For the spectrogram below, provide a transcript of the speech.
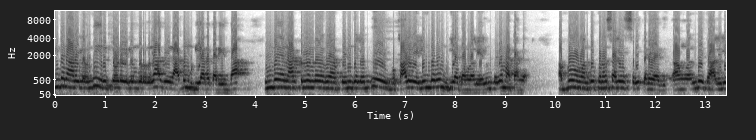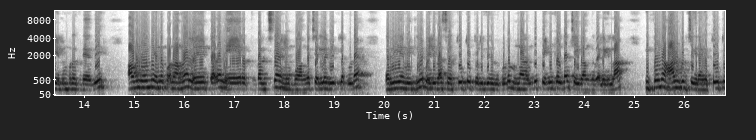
இந்த நாளையில வந்து இருட்டோட எழும்புறதுல அது அது முடியாத காரியம் தான் இந்த நாட்களில் உள்ள பெண்கள் வந்து காலையில எழும்பவே முடியாது. அவங்களால எழும்பவே மாட்டாங்க. அப்போ வந்து குணசாலீஸ்வரி கிடையாது. அவங்க வந்து காலையில எழும்புறது கிடையாது. அவங்க வந்து என்ன பண்ணுவாங்க? லேட்டாக தான் நேரத்து கழிச்சு தான் எழும்புவாங்க. செல்ல வீட்டில் கூட நிறைய வீட்டில் வெளிவாசல் தூத்து தொழுகிறது கூட முன்னால் வந்து பெண்கள் தான் செய்வாங்க வேலைகள்லாம் இப்போ வந்து ஆண்கள் செய்யறாங்க தூத்து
